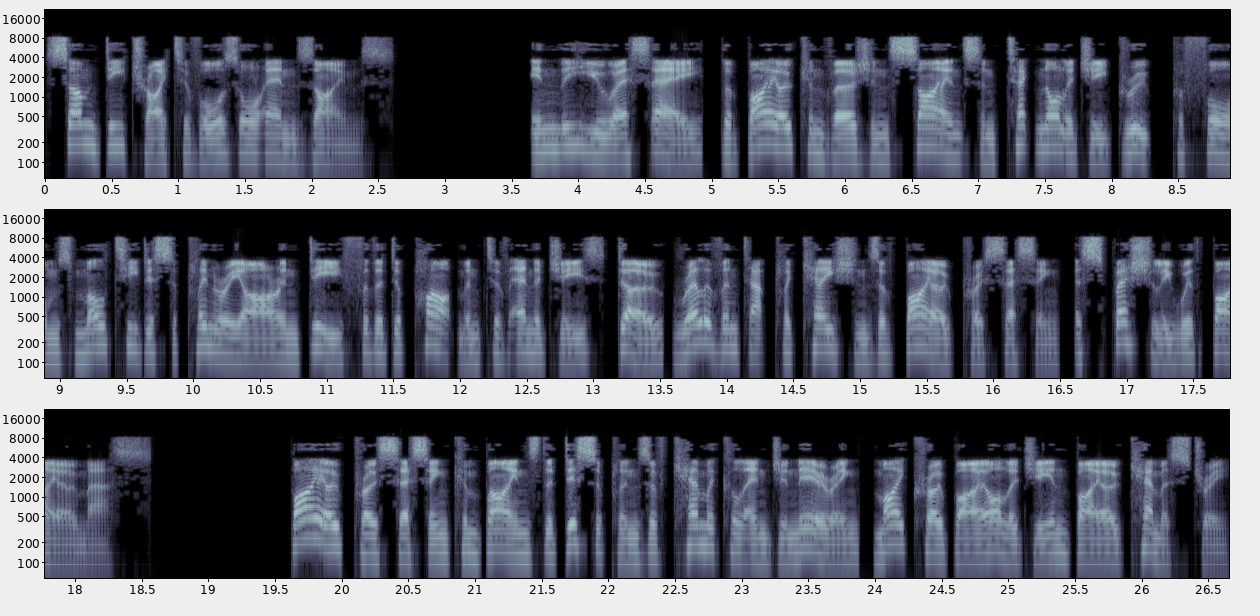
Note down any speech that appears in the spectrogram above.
some detritivores or enzymes. In the USA, the Bioconversion Science and Technology Group performs multidisciplinary R&D for the Department of Energy's DOE relevant applications of bioprocessing, especially with biomass. Bioprocessing combines the disciplines of chemical engineering, microbiology and biochemistry.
